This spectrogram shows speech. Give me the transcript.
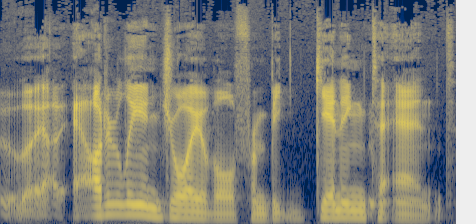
uh, utterly enjoyable from beginning to end.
